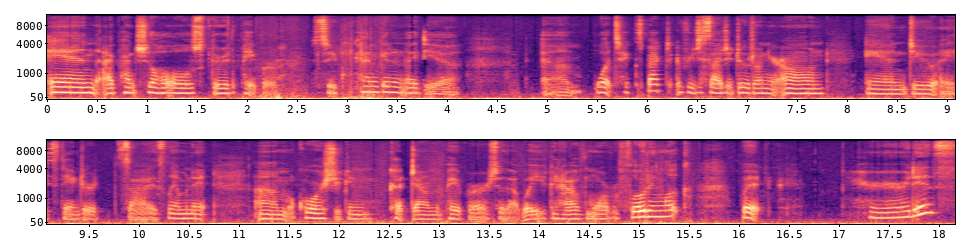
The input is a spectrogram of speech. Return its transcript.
and I punched the holes through the paper so you can kind of get an idea um, what to expect if you decide to do it on your own and do a standard size laminate. Um, of course you can cut down the paper so that way you can have more of a floating look but here it is.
